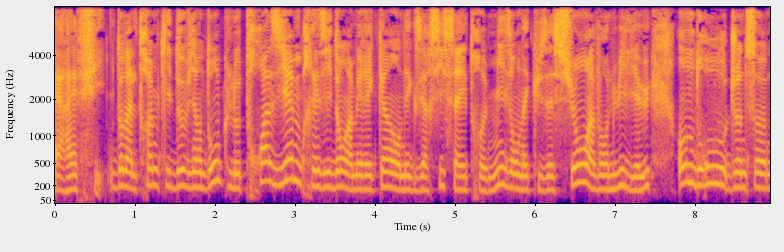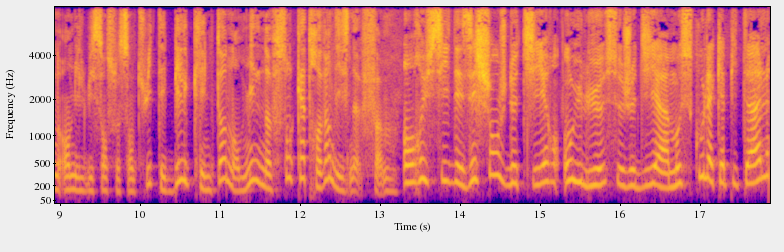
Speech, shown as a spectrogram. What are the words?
RFI. Donald Trump qui devient donc le troisième président américain en exercice à être mis en accusation. Avant lui, il y a eu Andrew Johnson en 1868 et Bill Clinton en 1999. En Russie, des échanges de tirs ont eu lieu ce jeudi à Moscou, la capitale.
